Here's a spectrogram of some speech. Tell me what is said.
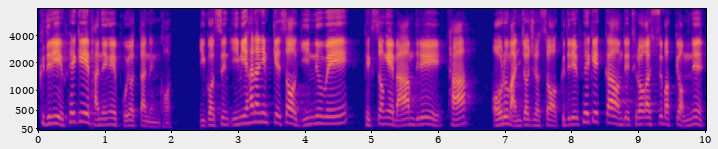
그들이 회개의 반응을 보였다는 것. 이것은 이미 하나님께서 니느웨의 백성의 마음들이 다 어루 만져 주셔서 그들이 회개 가운데 들어갈 수밖에 없는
